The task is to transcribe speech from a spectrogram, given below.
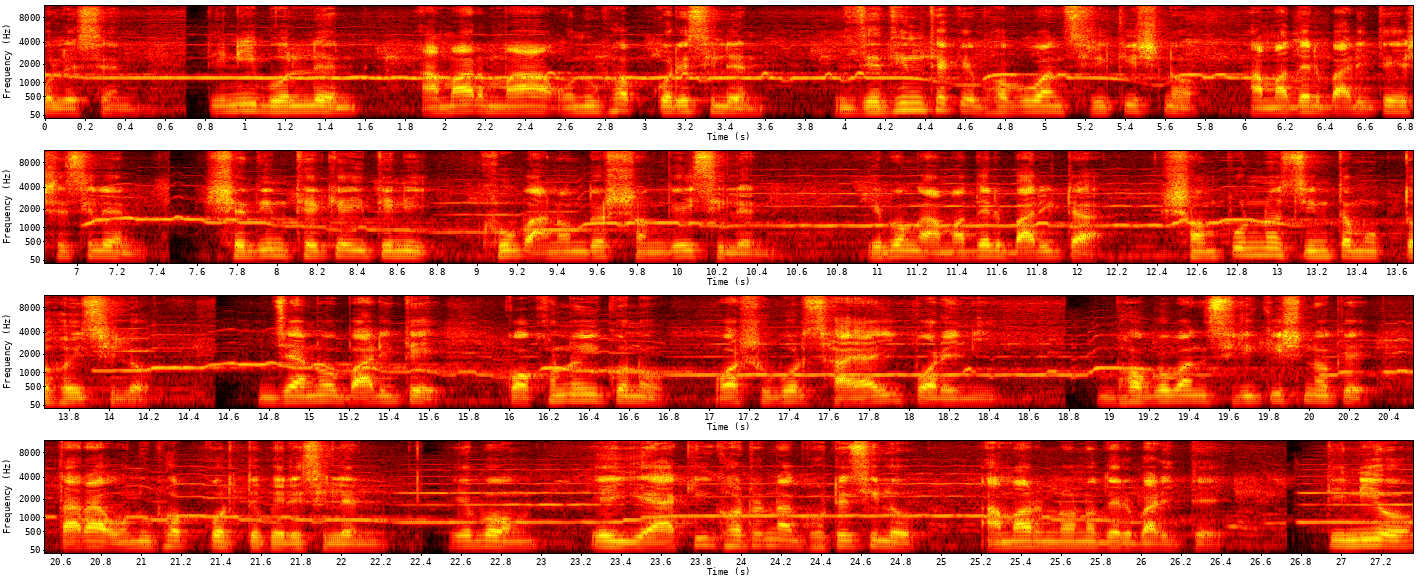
বলেছেন। তিনি বললেন, আমার মা অনুভব করেছিলেন, যেদিন থেকে ভগবান শ্রীকৃষ্ণ আমাদের বাড়িতে এসেছিলেন, সেদিন থেকেই তিনি খুব আনন্দের সঙ্গেই ছিলেন এবং আমাদের বাড়িটা সম্পূর্ণ চিন্তামুক্ত হয়েছিল, যেন বাড়িতে কখনোই কোনো অশুভর ছায়াই পড়েনি। ভগবান শ্রীকৃষ্ণকে তারা অনুভব করতে পেরেছিলেন এবং এই একই ঘটনা ঘটেছিল আমার ননদের বাড়িতে। তিনিও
